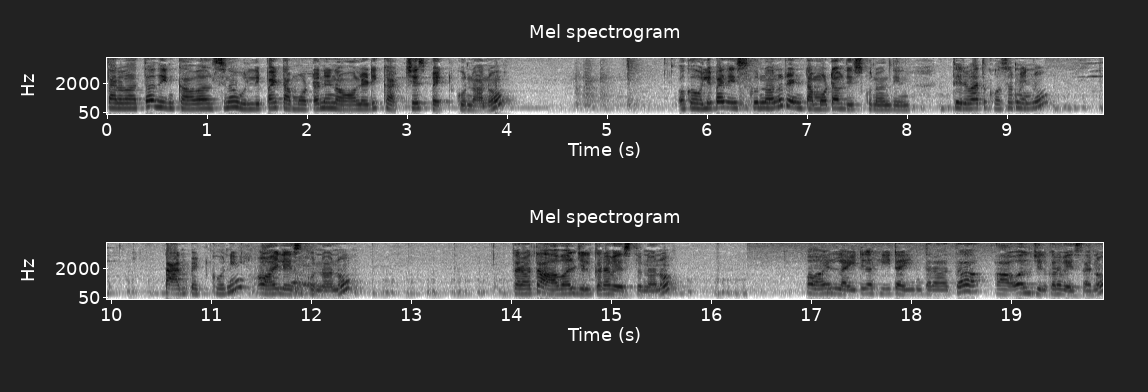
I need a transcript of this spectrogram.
తర్వాత దీనికి కావాల్సిన ఉల్లిపాయ టమోటా నేను ఆల్రెడీ కట్ చేసి పెట్టుకున్నాను. ఒక ఉల్లిపాయ తీసుకున్నాను రెండు టమోటాలు తీసుకున్నాను దీని తర్వాత కోసం నేను ప్యాన్ పెట్టుకొని ఆయిల్ వేసుకున్నాను. తర్వాత ఆవాలు జీలకర్ర వేస్తున్నాను. ఆయిల్ లైట్గా హీట్ అయిన తర్వాత ఆవాలు జీలకర్ర వేసాను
